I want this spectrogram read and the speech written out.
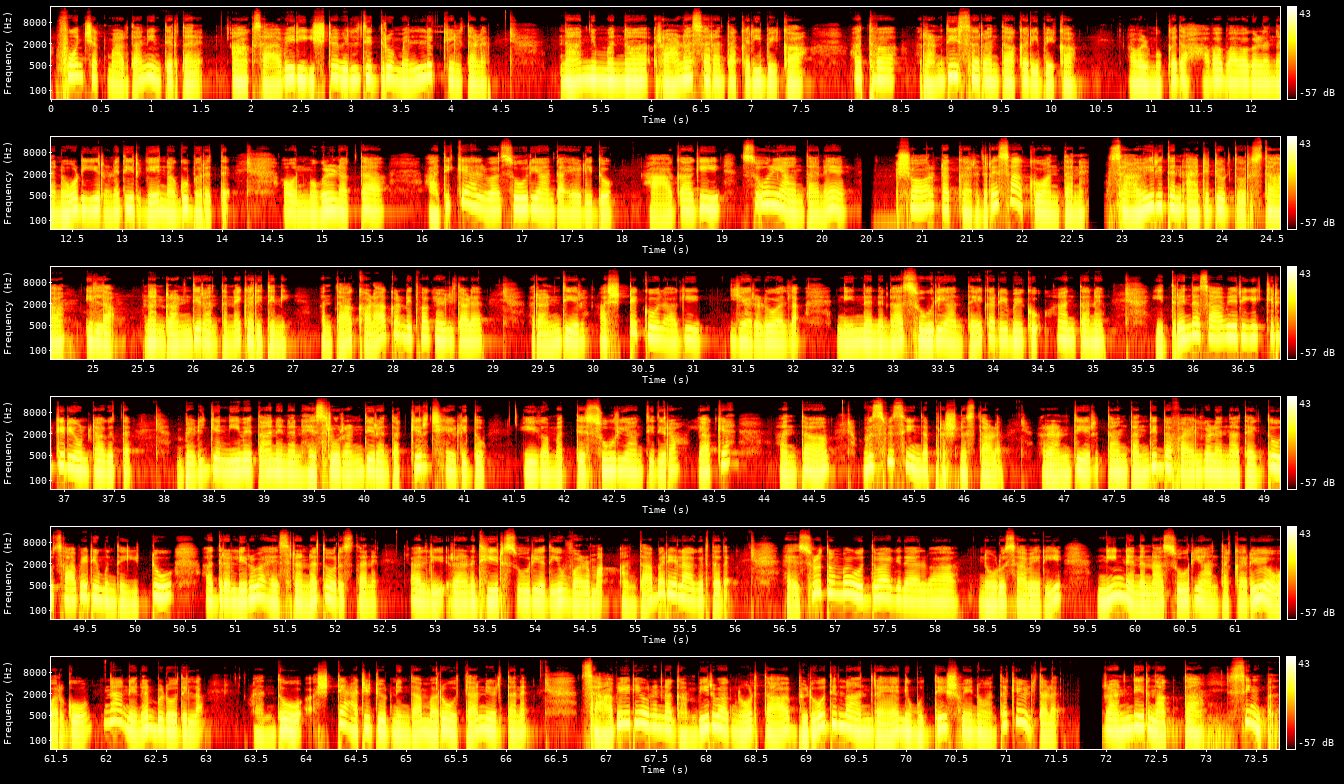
ಫೋನ್ ಚೆಕ್ ಮಾಡ್ತಾ ನಿಂತಿರ್ತಾನೆ. ಆಗ ಸಾವೇರಿ ಇಷ್ಟವಿಲ್ದಿದ್ರೂ ಮೆಲ್ಲಗೆ ಕೇಳ್ತಾಳೆ. ನಾನು ನಿಮ್ಮನ್ನು ರಾಣಾ ಸರ್ ಅಂತ ಕರಿಬೇಕಾ? ಅಥವಾ ರಣಧೀರ್ ಸರ್ ಅಂತ ಕರಿಬೇಕಾ? ಅವಳ ಮುಖದ ಹಾವಭಾವಗಳನ್ನು ನೋಡಿ ರಣಧೀರ್ಗೆ ನಗು ಬರುತ್ತೆ. ಅವನ ಮಗಳು ನಗ್ತಾ ಅದಕ್ಕೆ ಅಲ್ವಾ ಸೂರ್ಯ ಅಂತ ಹೇಳಿದ್ದು? ಹಾಗಾಗಿ ಸೂರ್ಯ ಅಂತಾನೆ ಶಾರ್ಟಾಗಿ ಕರೆದ್ರೆ ಸಾಕು ಅಂತಾನೆ. ಸಾವಿರಿ ತನ್ನ ಆ್ಯಟಿಟ್ಯೂಡ್ ತೋರಿಸ್ತಾ, ಇಲ್ಲ, ನಾನು ರಣಧೀರ್ ಅಂತಲೇ ಕರಿತೀನಿ ಅಂತ ಖಡಾಖಂಡಿತವಾಗಿ ಹೇಳ್ತಾಳೆ. ರಣಧೀರ್ ಅಷ್ಟೇ ಕೂಲಾಗಿ ಎರಡೂ ಅಲ್ಲ ನಿನ್ನನ್ನು ಸೂರ್ಯ ಅಂತೇ ಕರಿಬೇಕು ಅಂತಾನೆ. ಇದರಿಂದ ಸಾವಿರಿಗೆ ಕಿರಿಕಿರಿ ಉಂಟಾಗುತ್ತೆ. ಬೆಳಿಗ್ಗೆ ನೀವೇ ತಾನೇ ನನ್ನ ಹೆಸರು ರಣಧೀರ್ ಅಂತ ಕಿರ್ಚಿ ಹೇಳಿದ್ದು. ಈಗ ಮತ್ತೆ ಸೂರ್ಯ ಅಂತಿದ್ದೀರಾ? ಯಾಕೆ? ಅಂತ ವಿಸ್ವಿಸಿಯಿಂದ ಪ್ರಶ್ನಿಸ್ತಾಳೆ. ರಣಧೀರ್ ತಾನು ತಂದಿದ್ದ ಫೈಲ್ಗಳನ್ನು ತೆಗೆದು ಸಾವೇರಿ ಮುಂದೆ ಇಟ್ಟು ಅದರಲ್ಲಿರುವ ಹೆಸರನ್ನು ತೋರಿಸ್ತಾನೆ. ಅಲ್ಲಿ ರಣಧೀರ್ ಸೂರ್ಯದೇವ್ ವರ್ಮ ಅಂತ ಬರೆಯಲಾಗಿರ್ತದೆ. ಹೆಸರು ತುಂಬ ಉದ್ದವಾಗಿದೆ ಅಲ್ವಾ? ನೋಡು ಸಾವೇರಿ, ನೀನು ನನ್ನನ್ನು ಸೂರ್ಯ ಅಂತ ಕರೆಯುವವರೆಗೂ ನಾನು ನಿನ್ನನ್ನು ಬಿಡೋದಿಲ್ಲ ಅಂದು ಅಷ್ಟೇ ಆ್ಯಟಿಟ್ಯೂಡ್ನಿಂದ ಮರು ಉತ್ತರ ನೀಡ್ತಾನೆ. ಸಾವೇರಿ ಅವನನ್ನು ಗಂಭೀರವಾಗಿ ನೋಡ್ತಾ, ಬಿಡೋದಿಲ್ಲ ಅಂದರೆ ನಿಮ್ಮ ಉದ್ದೇಶವೇನು? ಅಂತ ಕೇಳ್ತಾಳೆ. ರಣಧೀರ್ ನಗ್ತಾ, ಸಿಂಪಲ್.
